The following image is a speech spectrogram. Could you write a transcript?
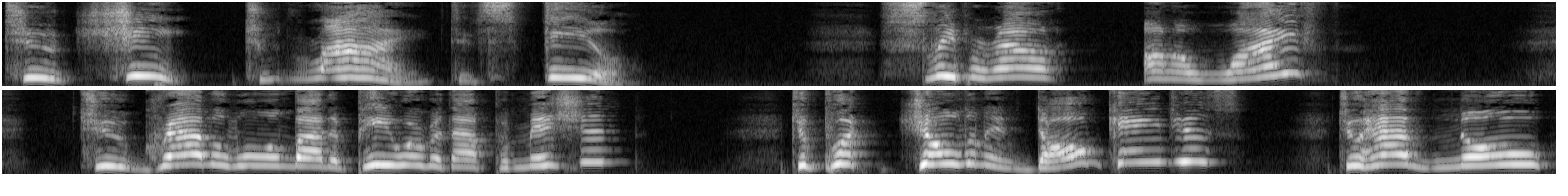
to cheat, to lie, to steal, sleep around on a wife, to grab a woman by the P word without permission, to put children in dog cages, to have no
